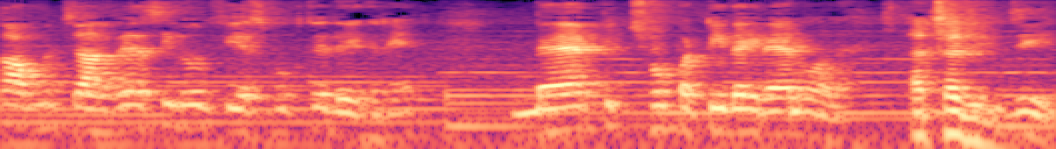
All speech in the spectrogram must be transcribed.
ਕੰਮ ਚੱਲ ਰਿਹਾ ਸੀ ਉਹ ਫੇਸਬੁੱਕ ਤੇ ਦੇਖ ਰਹੇ ਮੈਂ ਪਿੱਛੋਂ ਪੱਟੀ ਦਾ ਹੀ ਰਹਿਣ ਵਾਲਾ ਹਾਂ। ਅੱਛਾ ਜੀ। ਜੀ।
